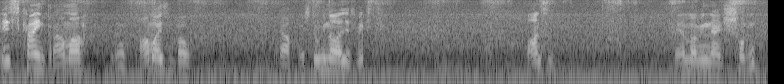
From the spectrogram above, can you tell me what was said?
Ist kein Drama. Oh, Ameisenbau. Ja, was da hinten alles wächst. Wahnsinn. Wir haben wenig einen Schotten.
